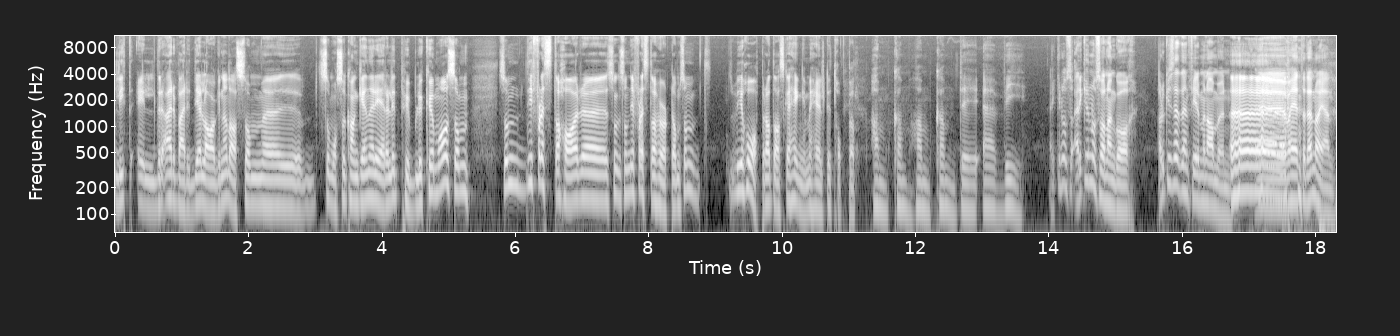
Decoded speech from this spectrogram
litt eldre, ærverdige lagene da, som, eh, som også kan generere litt publikum òg, som, som, de fleste har, eh, som, som de fleste har hørt om. Som vi håper at da skal henge med helt i toppen. HamKam, HamKam, det er vi. Er det, ikke noe, er det ikke noe sånn han går? Har du ikke sett den filmen, Amund? Uh, hva heter den nå igjen?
